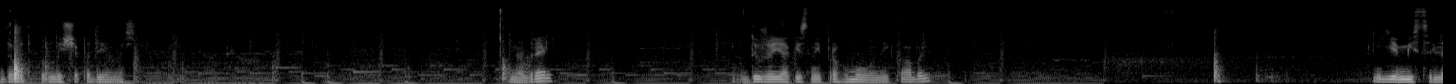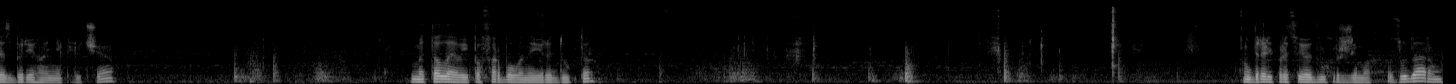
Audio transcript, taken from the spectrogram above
Давайте поближче подивимось. На дрель. Дуже якісний прогумований кабель. Є місце для зберігання ключа. Металевий пофарбований редуктор. Дрель працює в двох режимах з ударом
